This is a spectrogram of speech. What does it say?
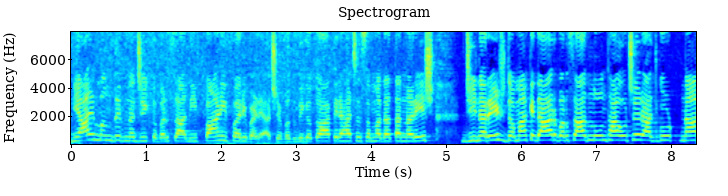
ન્યાય મંદિર નજીક વરસાદી પાણી ફરી વળ્યા છે. વધુ વિગતો આપી રહ્યા છે સંવાદદાતા નરેશ. જી નરેશ, ધમાકેદાર વરસાદ નોંધાયો છે. રાજકોટના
